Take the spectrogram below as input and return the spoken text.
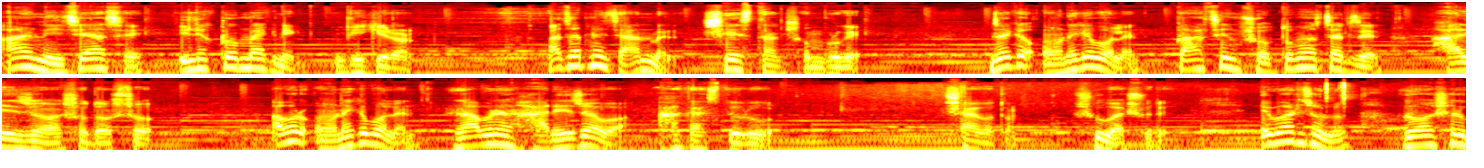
আর নিচে আছে ইলেকট্রোম্যাগনেটিক বিকিরণ। আজ আপনি জানবেন সেই স্থান সম্পর্কে। যাকে অনেকে বলেন প্রাচীন সপ্তমাচার্যের হারিয়ে যাওয়া সদস্য। আবার অনেকে বলেন রাবণের হারিয়ে যাওয়া আকাশ দুর্গ। স্বাগতম সুভাষুদে এবার চলো রসের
